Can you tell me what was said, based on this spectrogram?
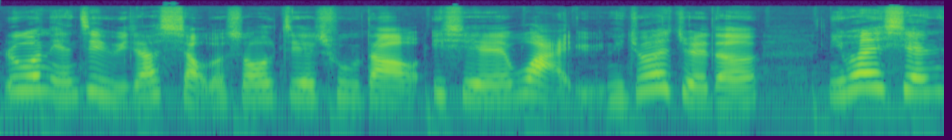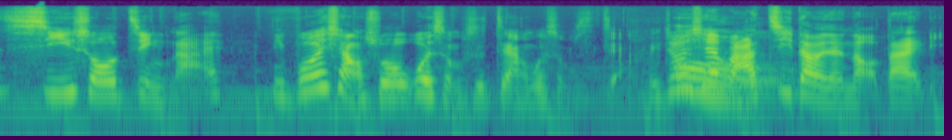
如果年纪比较小的时候接触到一些外语，你就会觉得你会先吸收进来，你不会想说为什么是这样，为什么是这样，你就先把它记到你的脑袋里。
